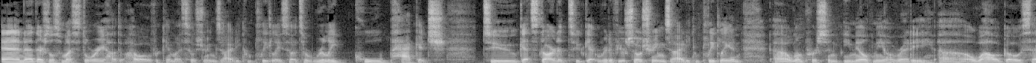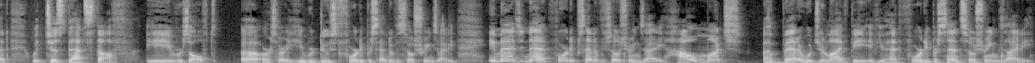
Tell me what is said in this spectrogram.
And uh, there's also my story how, to, how I overcame my social anxiety completely. So it's a really cool package to get started to get rid of your social anxiety completely. And uh, one person emailed me already uh, a while ago said, with just that stuff, he resolved uh, or sorry, he reduced 40% of his social anxiety. Imagine that 40% of your social anxiety. How much uh, better would your life be if you had 40% social anxiety?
